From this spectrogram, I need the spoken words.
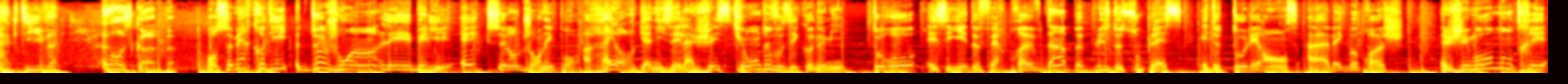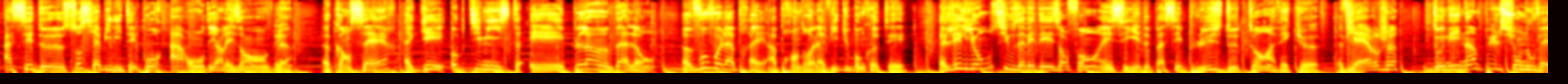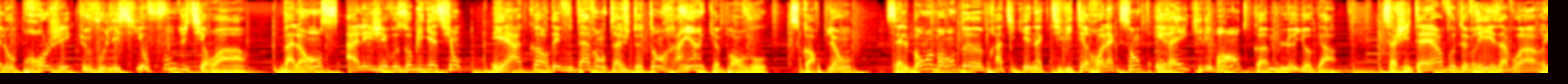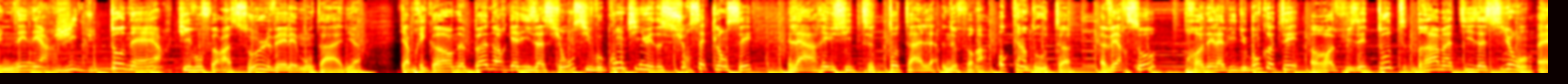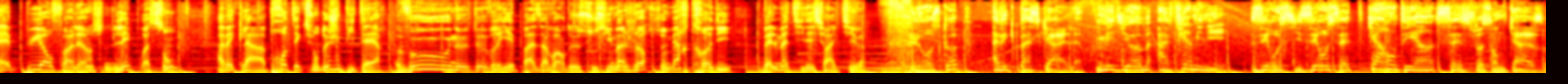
Active, Horoscope. Bon, ce mercredi 2 juin, les béliers, excellente journée pour réorganiser la gestion de vos économies. Taureau, essayez de faire preuve d'un peu plus de souplesse et de tolérance avec vos proches. Gémeaux, montrez assez de sociabilité pour arrondir les angles. Cancer, gai, optimiste et plein d'allant, vous voilà prêt à prendre la vie du bon côté. Les lions, si vous avez des enfants, essayez de passer plus de temps avec eux. Vierge, donnez une impulsion nouvelle au projet que vous laissiez au fond du tiroir. Balance, allégez vos obligations et accordez-vous davantage de temps rien que pour vous. Scorpion, c'est le bon moment de pratiquer une activité relaxante et rééquilibrante comme le yoga. Sagittaire, vous devriez avoir une énergie du tonnerre qui vous fera soulever les montagnes. Capricorne, bonne organisation. Si vous continuez sur cette lancée, la réussite totale ne fera aucun doute. Verseau, prenez la vie du bon côté. Refusez toute dramatisation. Et puis enfin les, poissons, avec la protection de Jupiter, vous ne devriez pas avoir de soucis majeurs ce mercredi. Belle matinée sur Active. L'horoscope avec Pascal, médium à Firmini. 06 07 41 16 75.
